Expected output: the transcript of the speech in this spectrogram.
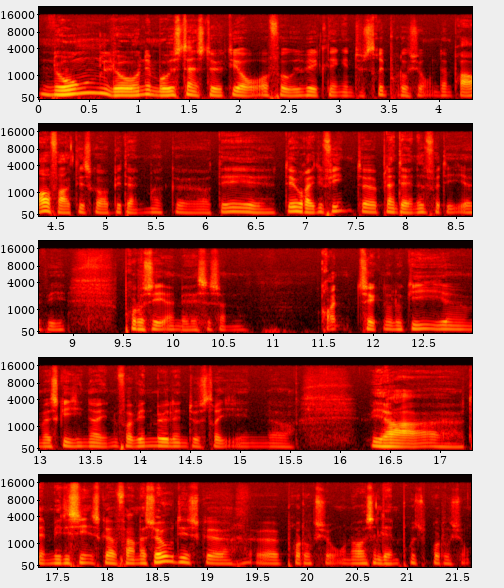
nogenlunde modstandsdygtig over for udvikling af industriproduktion. Den brager faktisk op i Danmark, øh, og det, det er jo rigtig fint, øh, blandt andet fordi, at vi producerer en masse sådan grøn teknologi, øh, maskiner inden for vindmølleindustrien, og vi har øh, den medicinske og farmaceutiske øh, produktion, og også en landbrugsproduktion,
